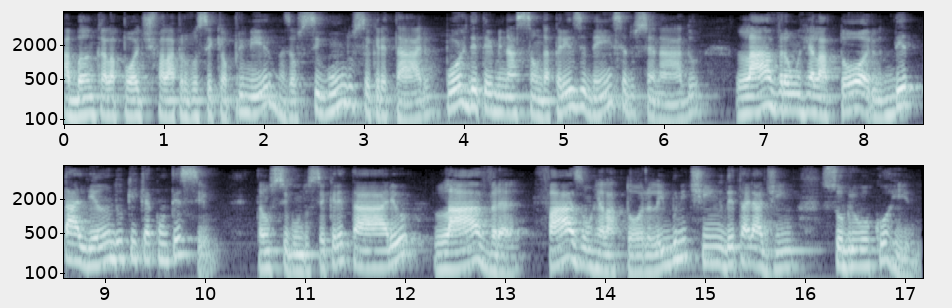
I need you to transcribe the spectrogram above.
a banca ela pode falar para você que é o primeiro, mas é o segundo secretário, por determinação da presidência do Senado, lavra um relatório detalhando o que, que aconteceu. Então, o segundo secretário lavra, faz um relatório ali bonitinho, detalhadinho sobre o ocorrido.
